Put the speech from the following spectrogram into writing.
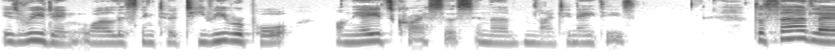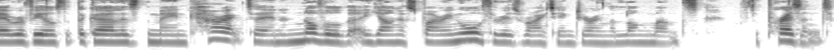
is reading while listening to a TV report on the AIDS crisis in the 1980s. The third layer reveals that the girl is the main character in a novel that a young aspiring author is writing during the long months of the present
